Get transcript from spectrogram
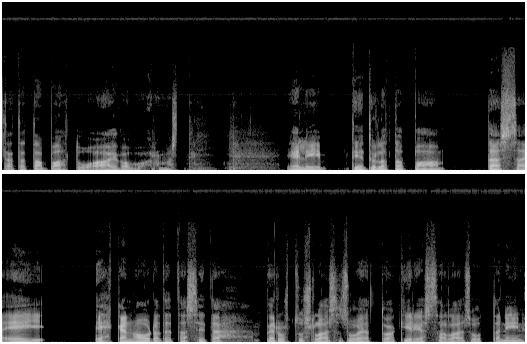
tätä tapahtuu aivan varmasti. Eli tietyllä tapaa tässä ei ehkä noudateta sitä perustuslaissa suojattua kirjasalaisuutta niin,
